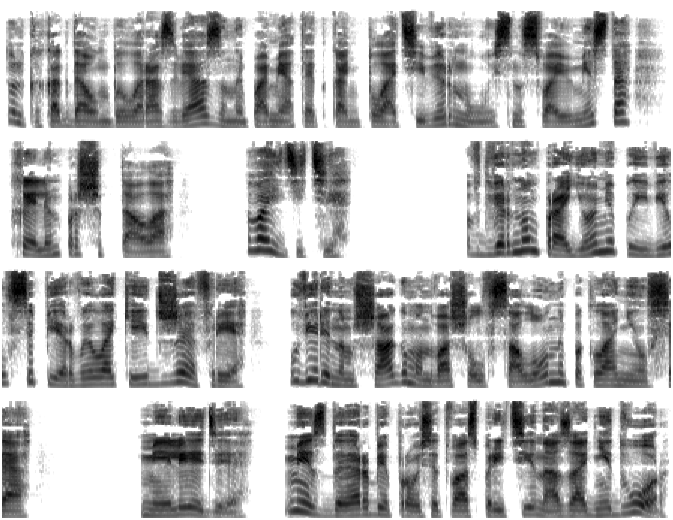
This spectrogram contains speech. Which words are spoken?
только когда он был развязан и помятая ткань платья вернулась на свое место, Хелен прошептала «Войдите». В дверном проеме появился первый лакей Джеффри. Уверенным шагом он вошел в салон и поклонился. «Миледи, мисс Дерби просит вас прийти на задний двор.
